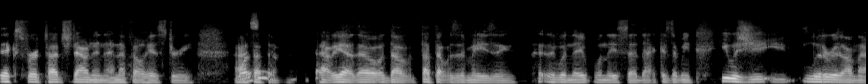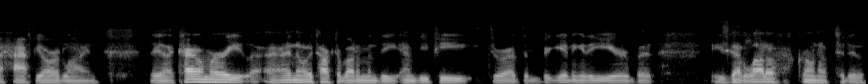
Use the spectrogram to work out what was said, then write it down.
six for a touchdown in NFL history. Was I thought that, that yeah, that, that thought that was amazing when they when they said that because I mean he was literally on the half yard line. So, yeah, Kyler Murray. I know I talked about him in the MVP throughout the beginning of the year, but he's got a lot of grown up to do.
